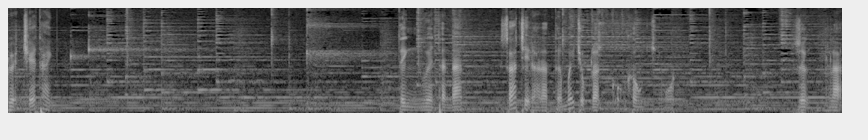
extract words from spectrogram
luyện chế thành. Tinh nguyên thần đan, giá trị là đạt tới mấy chục lần cũng không chỉ một. Dừng lại.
